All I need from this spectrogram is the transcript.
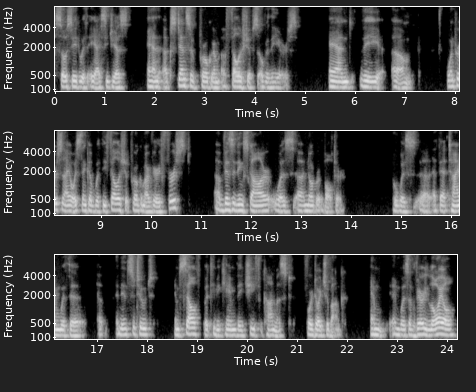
associated with AICGS and an extensive program of fellowships over the years. And the um, one person I always think of with the fellowship program, our very first uh, visiting scholar was uh, Norbert Walter, who was uh, at that time with a, a, an institute himself, but he became the chief economist for Deutsche Bank and, and was a very loyal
